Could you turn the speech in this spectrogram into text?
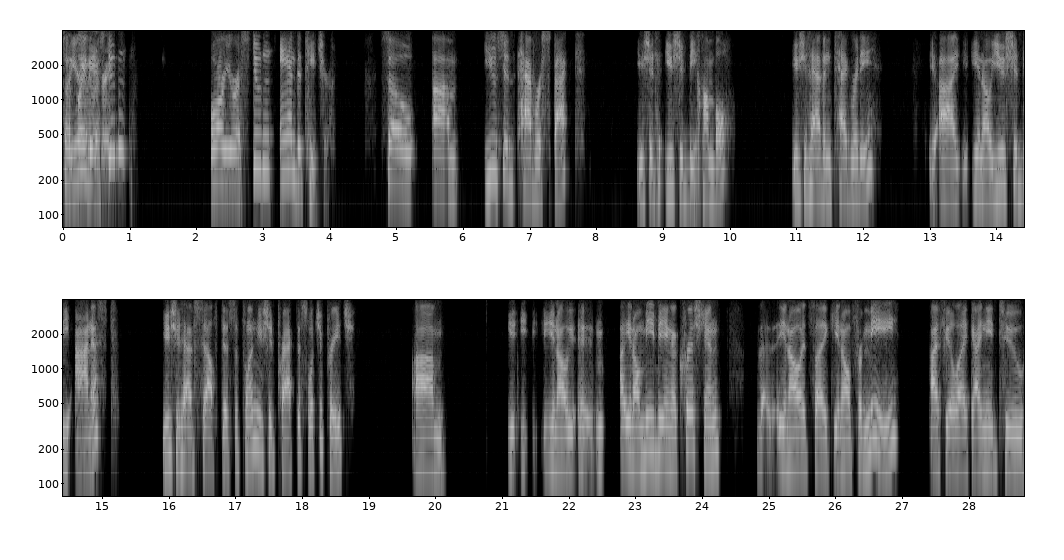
So Completely you're either agree. a student or you're a student and a teacher. So um, you should have respect. You should you should be humble. You should have integrity. Uh, you know you should be honest. You should have self discipline. You should practice what you preach um, you, you know, uh, you know, me being a Christian, you know, it's like, you know, for me, I feel like I need to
